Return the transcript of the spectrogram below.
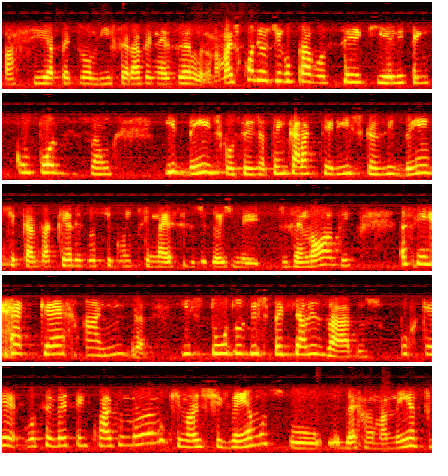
bacia petrolífera venezuelana. Mas quando eu digo para você que ele tem composição idêntica, ou seja, tem características idênticas àquele do segundo semestre de 2019, assim, requer ainda estudos especializados, porque você vê tem quase um ano que nós tivemos o, o derramamento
